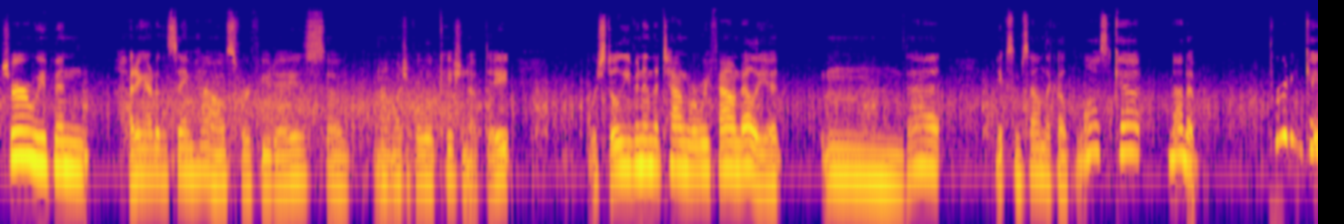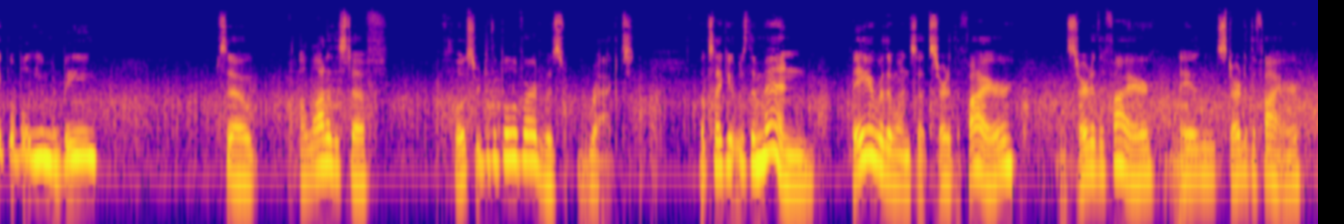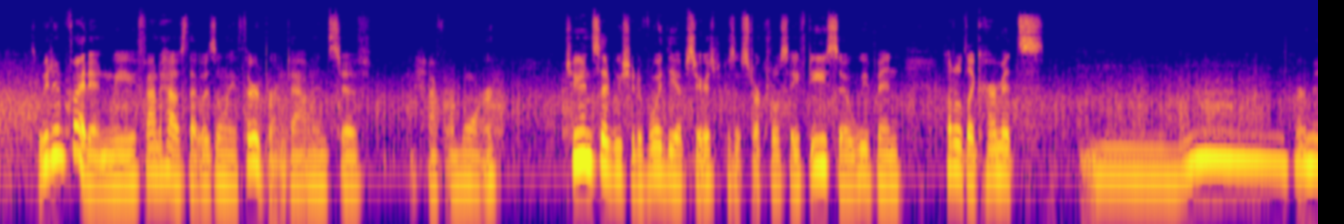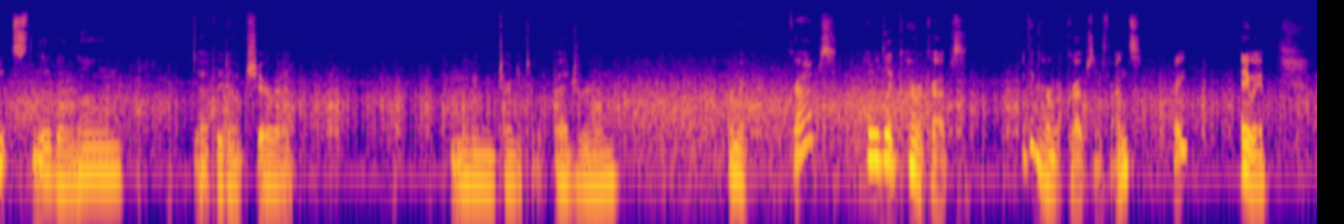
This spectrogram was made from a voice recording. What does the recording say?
Sure, we've been heading out of the same house for a few days, so not much of a location update. We're still even in the town where we found Elliot. Mmm, that makes him sound like a lost cat, not a pretty capable human being. So, a lot of the stuff closer to the boulevard was wrecked. Looks like it was the men. They were the ones that started the fire. And started the fire. They started the fire. So we didn't fight it, and we found a house that was only a third burned down instead of half or more. June said we should avoid the upstairs because of structural safety, so we've been huddled like hermits. mm Hermits live alone. Definitely don't share a living room turned into a bedroom. Hermit crabs? Huddled like hermit crabs. I think hermit crabs need friends, right? Anyway,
